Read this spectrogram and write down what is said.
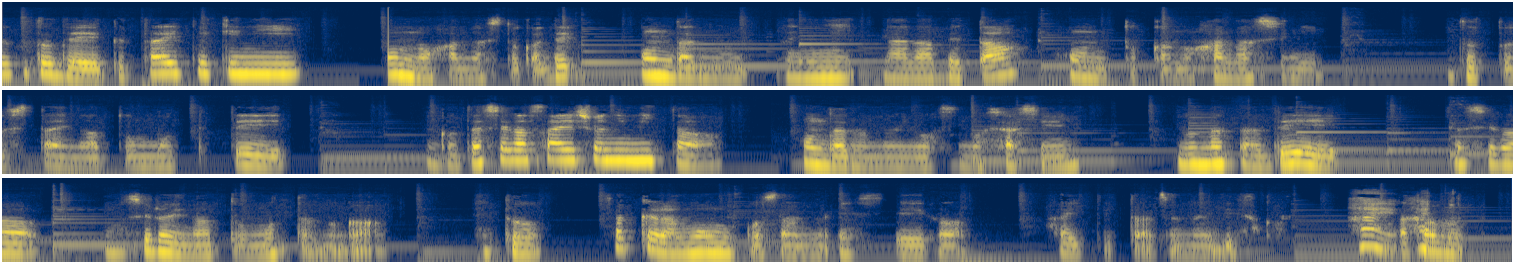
ということで具体的に本の話とかで本棚に並べた本とかの話にずっとしたいなと思っててなんか私が最初に見た本棚の様子の写真の中で私が面白いなと思ったのが、えっと、さくらももこさんのエッセイが入ってたじゃないですか。はい、多分、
